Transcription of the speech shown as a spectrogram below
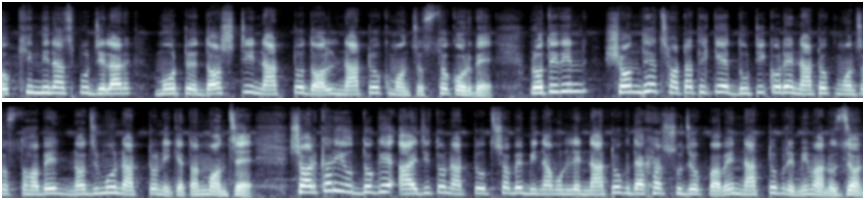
দক্ষিণ দিনাজপুর জেলার মোট দশটি নাট্য দল নাটক মঞ্চস্থ করবে। প্রতিদিন সন্ধে ছটা থেকে দুটি করে নাটক মঞ্চস্থ হবে নজমু নাট্য নিকেতন মঞ্চে। সরকারি উদ্যোগে আয়োজিত নাট্য উৎসবে বিনামূল্যে নাটক দেখার সুযোগ পাবে নাট্যপ্রেমী মানুষজন।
